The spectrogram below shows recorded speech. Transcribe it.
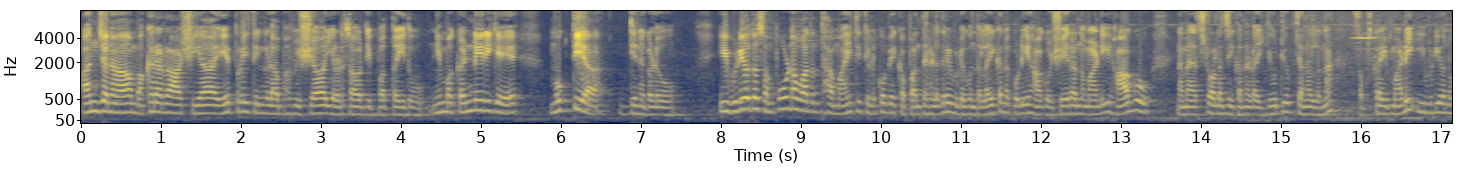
ಅಂಜನ ಮಕರ ರಾಶಿಯ ಏಪ್ರಿಲ್ ತಿಂಗಳ ಭವಿಷ್ಯ ಎರಡು ಸಾವಿರದ ಇಪ್ಪತ್ತೈದು. ನಿಮ್ಮ ಕಣ್ಣೀರಿಗೆ ಮುಕ್ತಿಯ ದಿನಗಳು. ಈ ವಿಡಿಯೋದ ಸಂಪೂರ್ಣವಾದಂತಹ ಮಾಹಿತಿ ತಿಳ್ಕೋಬೇಕಪ್ಪ ಅಂತ ಹೇಳಿದ್ರೆ ವಿಡಿಯೋಗೊಂದು ಲೈಕನ್ನು ಕೊಡಿ ಹಾಗೂ ಶೇರನ್ನು ಮಾಡಿ ಹಾಗೂ ನಮ್ಮ ಆಸ್ಟ್ರಾಲಜಿ ಕನ್ನಡ ಯೂಟ್ಯೂಬ್ ಚಾನಲನ್ನು ಸಬ್ಸ್ಕ್ರೈಬ್ ಮಾಡಿ ಈ ವಿಡಿಯೋನ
